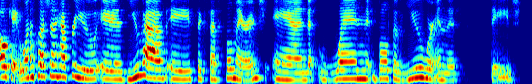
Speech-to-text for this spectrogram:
Okay, one question I have for you is you have a successful marriage, and when both of you were in this stage,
